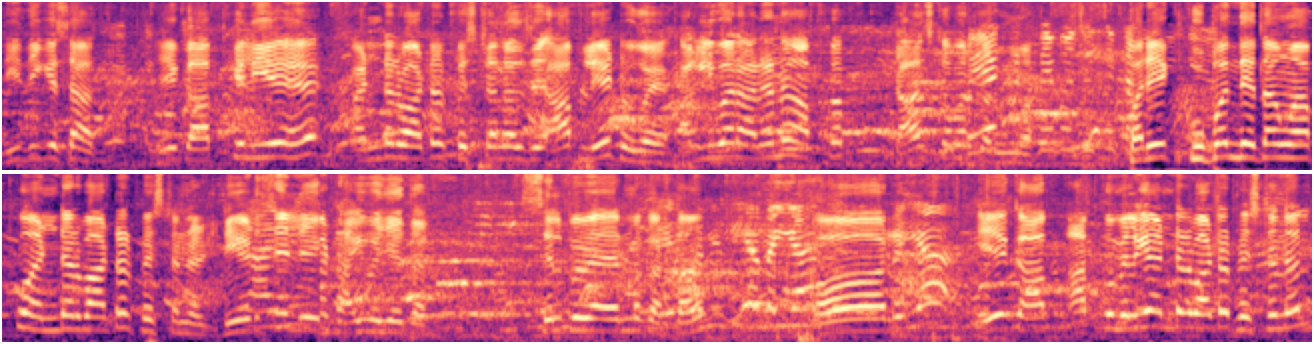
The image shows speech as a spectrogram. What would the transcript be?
दीदी के साथ। एक आपके लिए है अंडर वाटर पिस्टनल टनल से। आप लेट हो गए। अगली बार आना ना आपका डांस कवर करूँगा। पर एक कूपन देता हूँ आपको अंडर वाटर पिस्टनल टनल डेढ़ से लेकर ढाई बजे तक। शिल्प व्यायाम में करता हूँ। और एक आप आपको मिल गया अंडर वाटर फ़िश टनल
